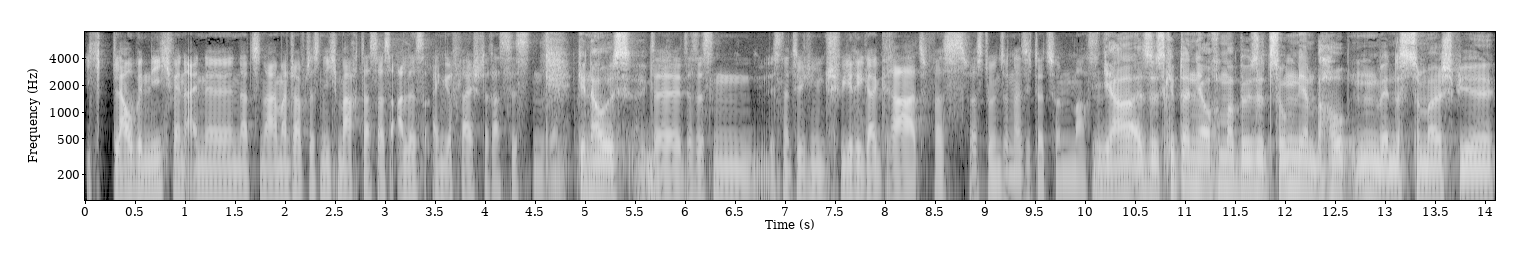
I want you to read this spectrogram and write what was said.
ich glaube nicht, wenn eine Nationalmannschaft das nicht macht, dass das alles eingefleischte Rassisten sind. Genau ist. Und äh, das ist, ein, ist natürlich ein schwieriger Grad, was, was du in so einer Situation machst. Ja, also es gibt dann ja auch immer böse Zungen, die dann behaupten, wenn das zum Beispiel,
